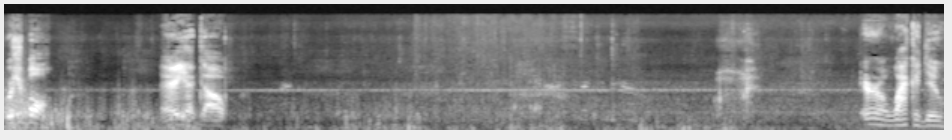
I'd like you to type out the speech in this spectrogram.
Where's your ball? There you go. You're a wackadoo.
